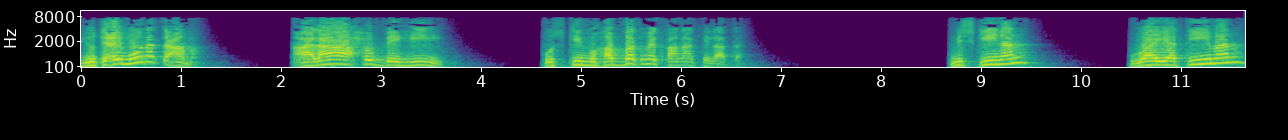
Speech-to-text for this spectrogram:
یو تمون تام حب ہی اس کی محبت میں کھانا کھلاتا ہے۔ مسکین و یتیمن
